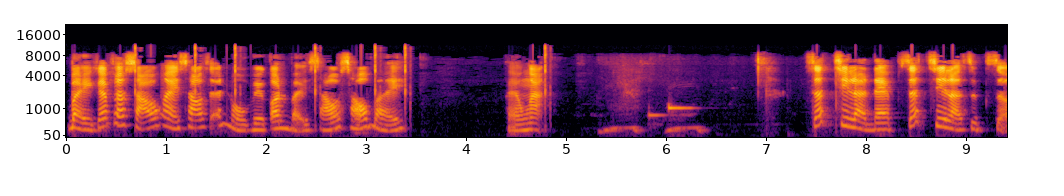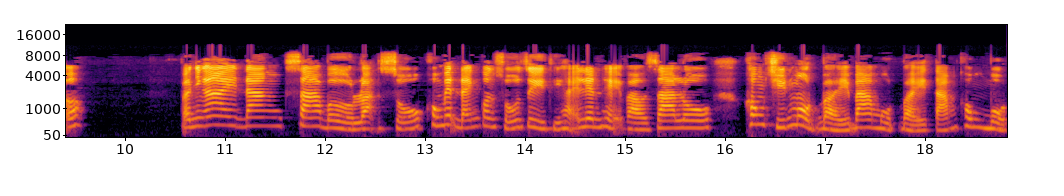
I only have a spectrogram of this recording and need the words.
7 ghép cho 6 ngày sau sẽ nổ về con 7667. Phải không ạ? Rất chi là đẹp, rất chi là rực rỡ. Và những ai đang xa bờ loạn số, không biết đánh con số gì thì hãy liên hệ vào Zalo 0917317801.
